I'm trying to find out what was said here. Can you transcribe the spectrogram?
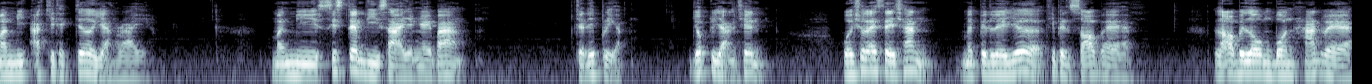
มันมี architecture อย่างไร มันมี system design ยังไงบ้าง จะได้เปรียบ ยกตัวอย่างเช่น virtualization มันเป็นเลเยอร์ที่เป็นซอฟต์แวร์ เราเอาไปลงบนฮาร์ดแวร์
